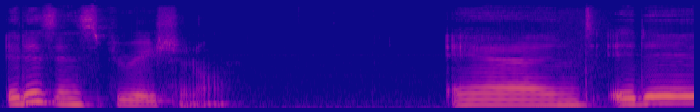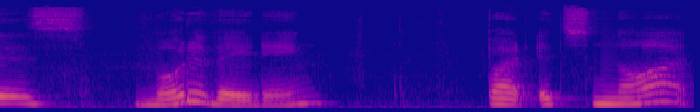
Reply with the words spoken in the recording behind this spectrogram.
it is inspirational, and it is motivating, but it's not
